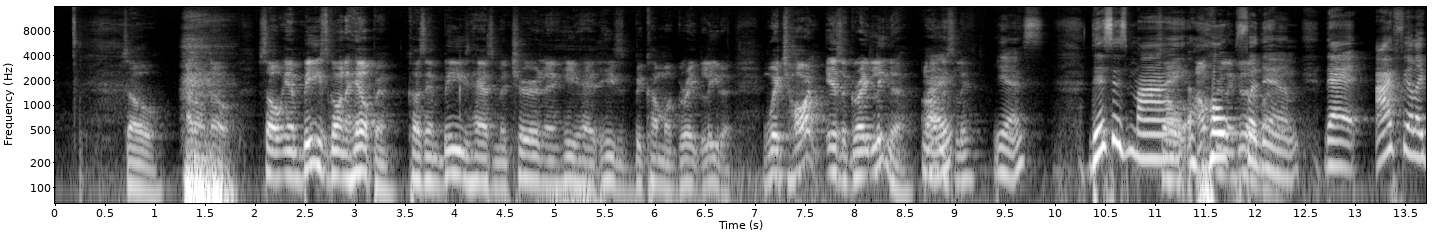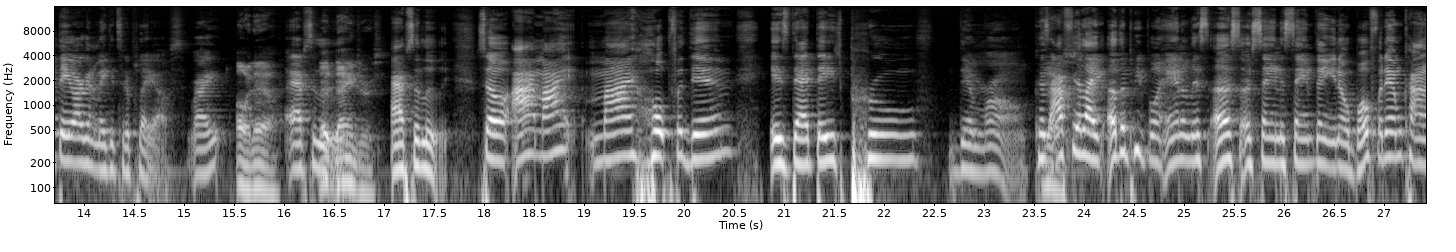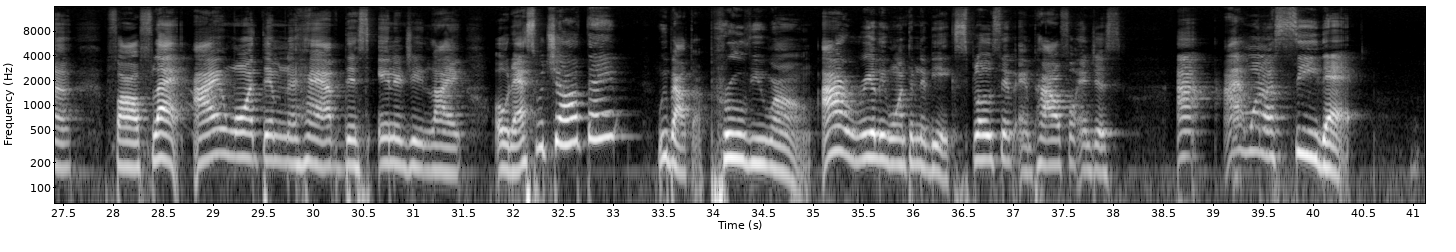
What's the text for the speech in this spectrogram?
So I don't know. So Embiid's going to help him because Embiid has matured and he had he's become a great leader. Which Harden is a great leader, Right. honestly. Yes. This is my So, hope for them that I feel like they are going to make it to the playoffs, right? Oh yeah, Absolutely. They're dangerous. Absolutely. So I my my hope for them is that they prove them wrong because I feel like other people, analysts, us are saying the same thing. You know, both of them kind of fall flat. I want them to have this energy like, oh, that's what y'all think. We about to prove you wrong. I really want them to be explosive and powerful and just I I want to see that.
